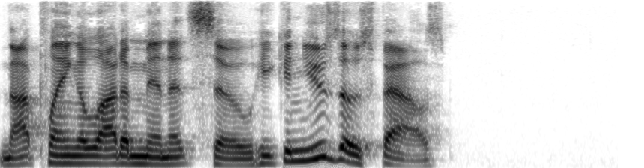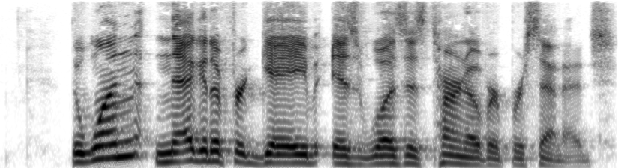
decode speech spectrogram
not playing a lot of minutes, so he can use those fouls. The one negative for Gabe is was his turnover percentage.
